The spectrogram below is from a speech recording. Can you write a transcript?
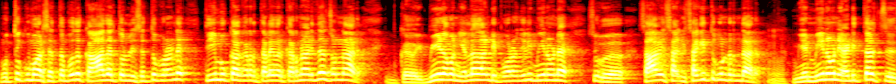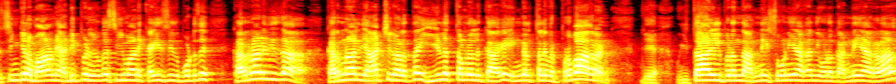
முத்துக்குமார் செத்த போது காதல் தொழில் செத்து போறான்னு திமுக தலைவர் கருணாநிதி தான் சொன்னார். மீனவன் எல்லாம் தாண்டி போறான்னு சொல்லி மீனவனை சு- சாவை சகி- சகித்துக் கொண்டிருந்தார். என் மீனவனை அடித்தால் சிங்கள மாணவனை அடிப்பேன்னு சொல்ல சீமானை கைது செய்து போட்டது கருணாநிதி தான். கருணாநிதி ஆட்சி காலத்தான் ஈழத்தமிழர்களுக்காக எங்கள் தலைவர் பிரபாகரன். இத்தாலியில் பிறந்த அன்னை சோனியா காந்தி உனக்கு அன்னையாகலாம்.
